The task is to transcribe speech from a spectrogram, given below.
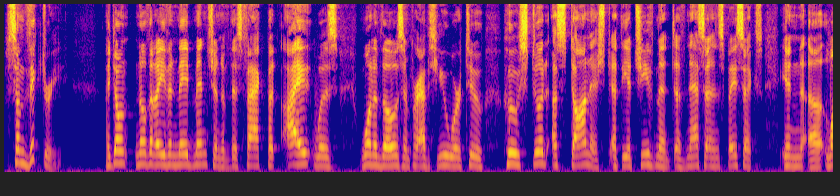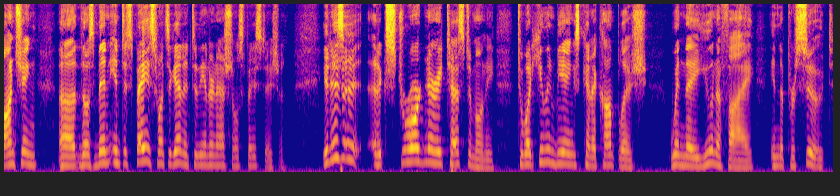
some victory. I don't know that I even made mention of this fact, but I was one of those, and perhaps you were too, who stood astonished at the achievement of NASA and SpaceX in uh, launching uh, those men into space, once again, into the International Space Station. It is a, an extraordinary testimony to what human beings can accomplish when they unify in the pursuit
